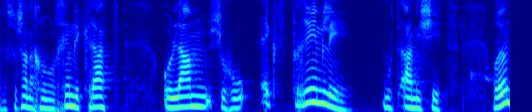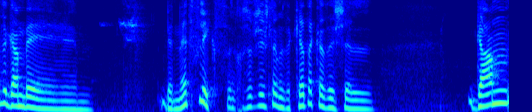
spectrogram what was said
אני חושב שאנחנו הולכים לקראת עולם שהוא אקסטרימלי מותאם אישית. רואים את זה גם ב... בנטפליקס, אני חושב שיש להם איזה קטע כזה של גם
